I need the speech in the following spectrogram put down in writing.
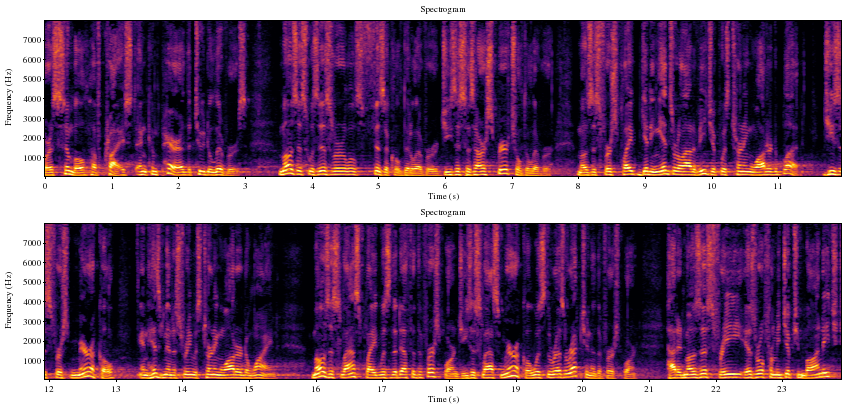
or a symbol of Christ and compare the two deliverers. Moses was Israel's physical deliverer. Jesus is our spiritual deliverer. Moses' first plague, getting Israel out of Egypt, was turning water to blood. Jesus' first miracle in his ministry was turning water to wine. Moses' last plague was the death of the firstborn. Jesus' last miracle was the resurrection of the firstborn. How did Moses free Israel from Egyptian bondage?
